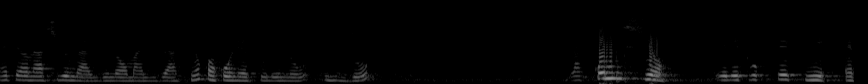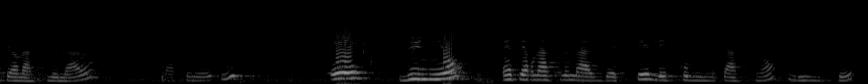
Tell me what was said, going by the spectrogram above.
internationale de normalisation qu'on connaît sous le nom ISO, la Commission électrotechnique internationale, la CEI, et l'Union internationale des télécommunications, l'UIT.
